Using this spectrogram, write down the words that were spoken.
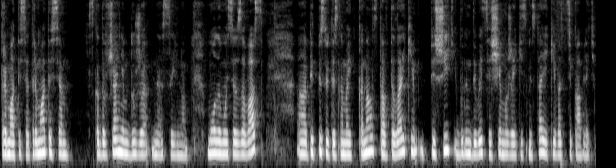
триматися, триматися з кадовчанням дуже сильно. Молимося за вас. Підписуйтесь на мій канал, ставте лайки, пишіть і будемо дивитися ще, може, якісь міста, які вас цікавлять.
